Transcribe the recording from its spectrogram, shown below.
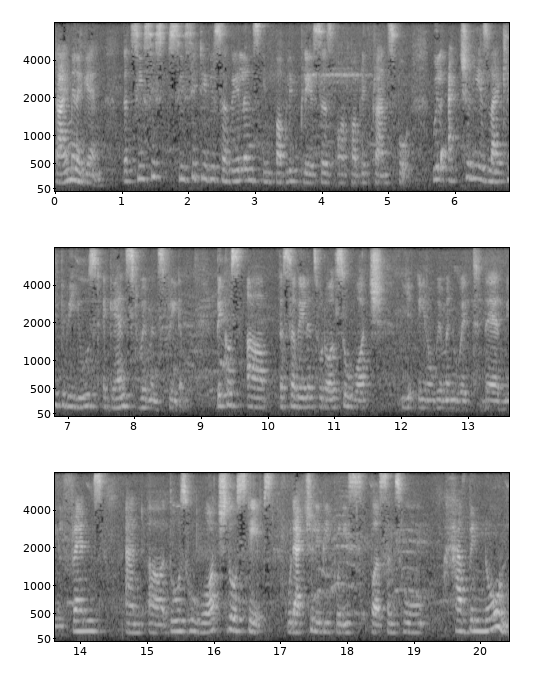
time and again, that CCTV surveillance in public places or public transport will actually is likely to be used against women's freedom because uh, the surveillance would also watch you know women with their male friends and uh, those who watch those tapes would actually be police persons who have been known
